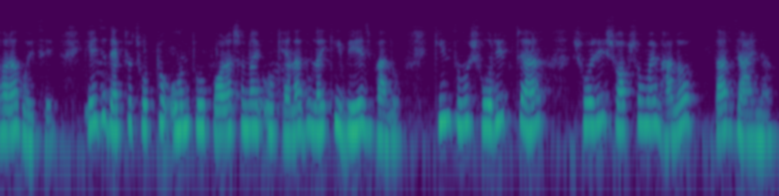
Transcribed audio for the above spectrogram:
ধরা হয়েছে। এই যে দেখছ, ছোট্ট অন্তু পড়াশোনায় ও খেলাধুলায় কি বেশ ভালো। কিন্তু শরীরটা, শরীর সব সময় ভালো তার যায় না।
